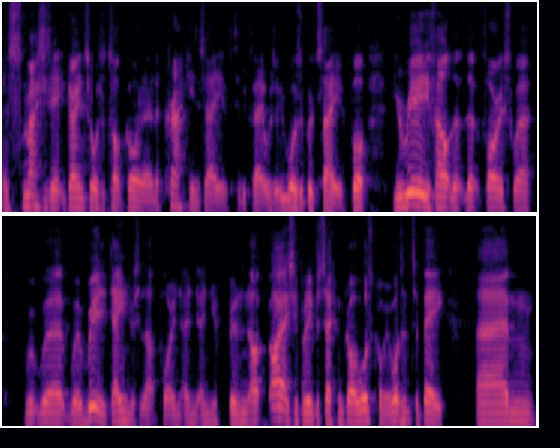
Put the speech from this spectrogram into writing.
and smashes it going towards the top corner and a cracking save. To be fair, it was it was a good save, but you really felt that that Forest were were were really dangerous at that point, and and you've been. I actually believe the second goal was coming, it wasn't to be, um,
